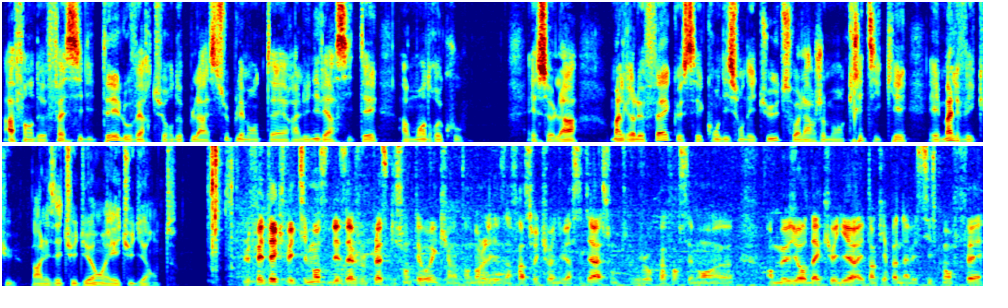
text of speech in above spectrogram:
afin de faciliter l'ouverture de places supplémentaires à l'université à moindre coût. Et cela malgré le fait que ces conditions d'études soient largement critiquées et mal vécues par les étudiants et étudiantes. Le fait est qu'effectivement, c'est des ajouts de places qui sont théoriques. En attendant, les infrastructures universitaires, elles sont toujours pas forcément euh, en mesure d'accueillir, et tant qu'il n'y a pas d'investissement fait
